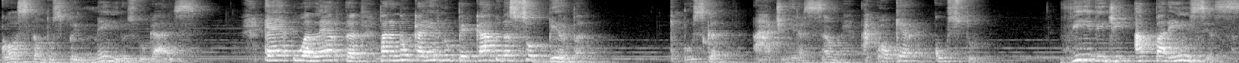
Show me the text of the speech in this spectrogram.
Gostam dos primeiros lugares. É o alerta para não cair no pecado da soberba, que busca a admiração a qualquer custo. Vive de aparências.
